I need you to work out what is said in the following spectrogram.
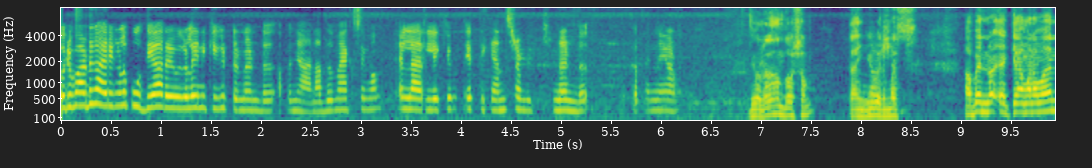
ഒരുപാട് കാര്യങ്ങൾ പുതിയ അറിവുകൾ എനിക്ക് കിട്ടുന്നുണ്ട്. അപ്പൊ ഞാനത് മാക്സിമം എല്ലാവരിലേക്കും എത്തിക്കാൻ ശ്രമിക്കുന്നുണ്ട്. ഒക്കെ തന്നെയാണ്. വളരെ സന്തോഷം. താങ്ക് യു വെരി മച്ച് അപ്പൊ ക്യാമറമാൻ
